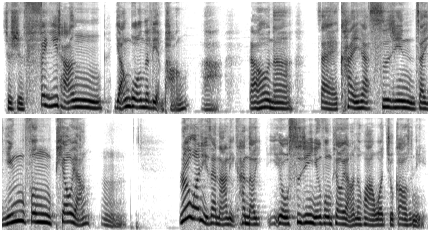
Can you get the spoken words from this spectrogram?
就是非常阳光的脸庞啊。然后呢，再看一下丝巾在迎风飘扬，嗯。如果你在哪里看到有丝巾迎风飘扬的话，我就告诉你，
